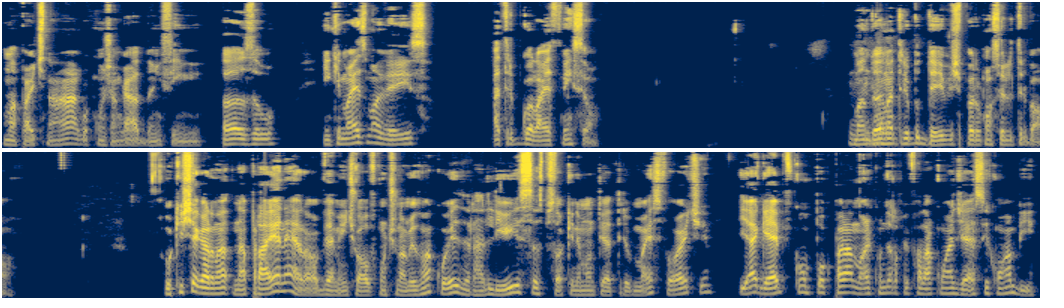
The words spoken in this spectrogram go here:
uma parte na água, com jangada, enfim, puzzle, em que mais uma vez a tribo Goliath venceu, mandando Uhum. a tribo David para o conselho tribal. O que chegaram na, na praia, né, era obviamente o alvo continuou a mesma coisa, era Lissa, o pessoal queria manter a tribo mais forte, e a Gab ficou um pouco paranoica quando ela foi falar com a Jess e com a Bee.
